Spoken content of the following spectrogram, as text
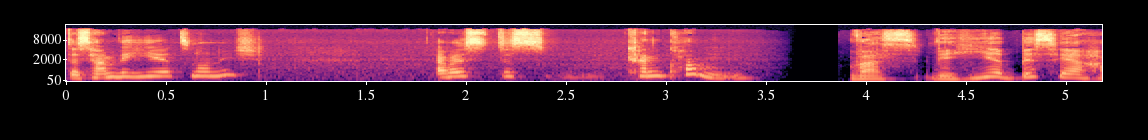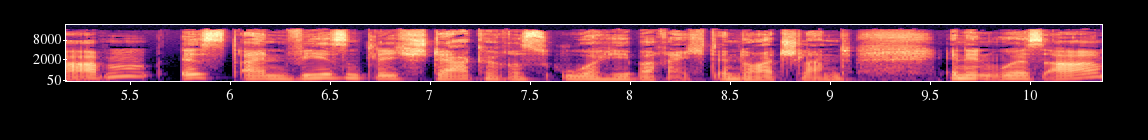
Das haben wir hier jetzt noch nicht. Aber es, das kann kommen. Was wir hier bisher haben, ist ein wesentlich stärkeres Urheberrecht in Deutschland. In den USA,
